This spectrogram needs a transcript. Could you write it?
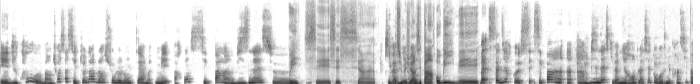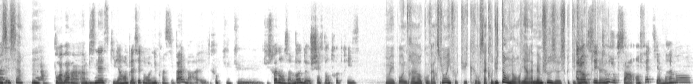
et du coup, ben, tu vois, ça, c'est tenable hein, sur le long terme. Mais par contre, c'est pas un business. oui, c'est un. Qui va venir... c'est pas un hobby, mais. Bah, C'est-à-dire que c'est pas un, un, business qui va venir remplacer ton revenu principal. Oui, c'est ça. Mmh. Pour avoir un, business qui vient remplacer ton revenu principal, bah, il faut que tu, tu, tu sois dans un mode chef d'entreprise. Oui, pour une vraie reconversion, il faut que tu y consacres du temps. On en revient à la même chose, ce que tu dis. Alors, c'est toujours ça. En fait, il y a vraiment,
